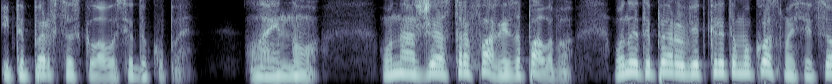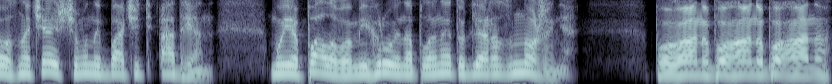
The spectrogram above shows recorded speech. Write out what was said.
І тепер все склалося докупи. Лайно, у нас же астрофаги за паливо. Вони тепер у відкритому космосі. Це означає, що вони бачать Адріан. Моє паливо мігрує на планету для розмноження. Погано, погано, погано.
